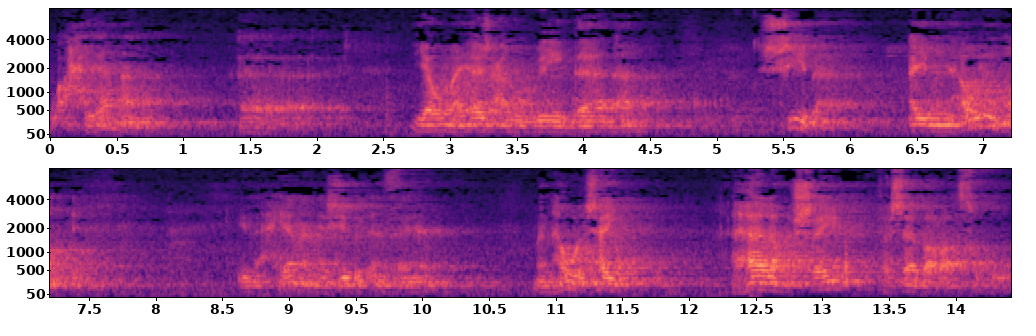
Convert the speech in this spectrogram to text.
وأحيانا يوم يجعل الولدان شيبا أي من هول الموقف. إن أحيانا يشيب الإنسان من هول شيء هاله الشيء فشاب رأسه.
